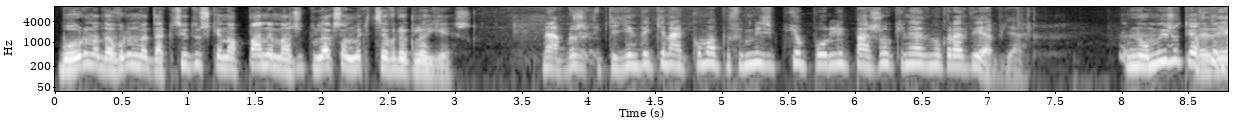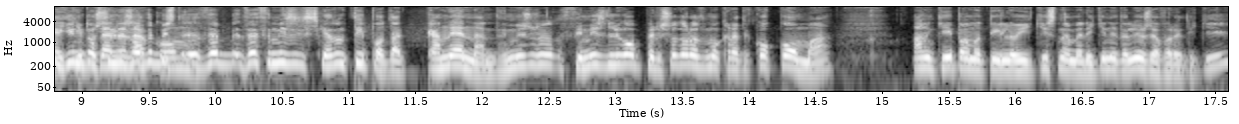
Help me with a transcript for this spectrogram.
μπορούν να τα βρουν μεταξύ τους και να πάνε μαζί τουλάχιστον μέχρι τις ευρωεκλογές. Να, απλώς και γίνεται και ένα κόμμα που θυμίζει πιο πολύ Πασό και Νέα Δημοκρατία πια. Νομίζω ότι αυτό Δηλαδή, που εκεί γίνεται που στο ήταν ΣΥΡΙΖΑ ένα δεν, πιστε- κόμμα. δεν, δεν θυμίζει σχεδόν τίποτα, κανέναν. Θυμίζει, θυμίζει λίγο περισσότερο δημοκρατικό κόμμα, αν και είπαμε ότι η λογική στην Αμερική είναι τελείως διαφορετική.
